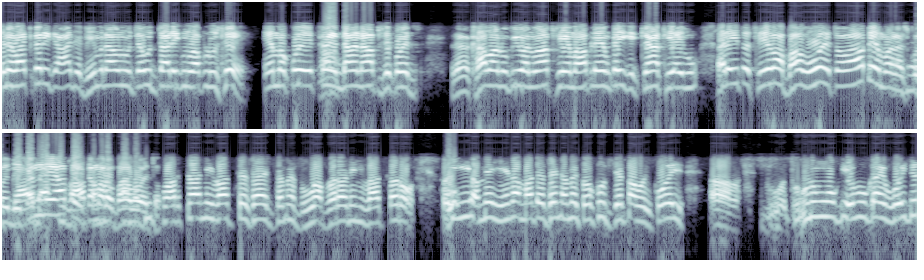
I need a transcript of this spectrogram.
એને વાત કરી કે આજે ભીમરાવનું ચૌદ તારીખનું આપણું છે. એમાં કોઈ કઈ દાન આપશે કોઈ ખાવાનું પીવાનું આપશે એમ આપણે એમ કહી કે ક્યાંથી આવ્યું? અરે એ તો સેવા ભાવ હોય તો આપે માણસ કોઈ બી. તમને આપે તમારો ભાવ હોય તો. ફરતાની વાત છે સાહેબ તમે ભૂવા ભરાડીની વાત કરો તો એ અમે એના માટે થઈને અમે ચોખ્ખું જ કહેતા હોય. કોઈ ધૂણવું કે એવું કાંઈ હોય તો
